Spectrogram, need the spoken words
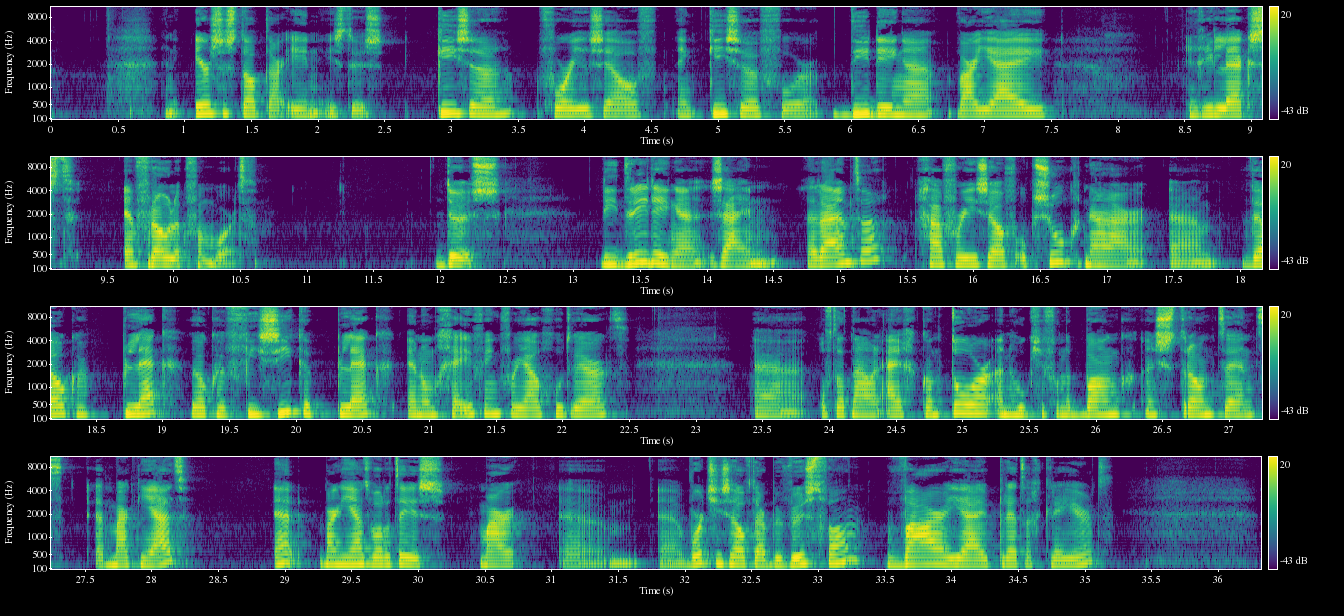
En de eerste stap daarin is dus kiezen voor jezelf en kiezen voor die dingen waar jij relaxed en vrolijk van wordt. Dus die drie dingen zijn ruimte. Ga voor jezelf op zoek naar uh, welke plek, welke fysieke plek en omgeving voor jou goed werkt. of dat nou een eigen kantoor, een hoekje van de bank, een strandtent, het maakt niet uit. Het maakt niet uit wat het is, maar uh, word jezelf daar bewust van waar jij prettig creëert.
